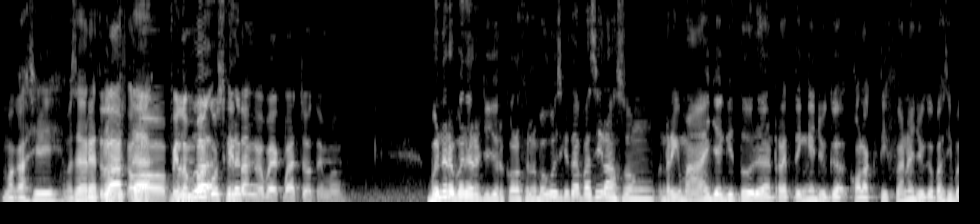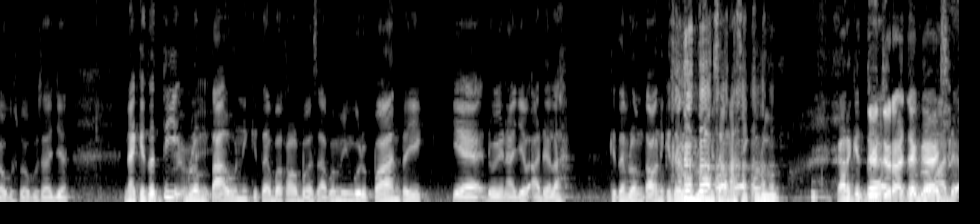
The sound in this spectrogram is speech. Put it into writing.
makasih. Masa rating itulah kita. kalau film menurut gua bagus film- kita nggak banyak bacot emang Bener-bener jujur kalau film bagus kita pasti langsung nerima aja gitu dan ratingnya juga kolektifnya juga pasti bagus-bagus aja. Nah kita ti belum tahu nih kita bakal bahas apa minggu depan. Tapi ya doain aja adalah kita belum tahu nih kita belum, belum bisa ngasih clue. Karena kita Jujur kita aja, belum guys. ada,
